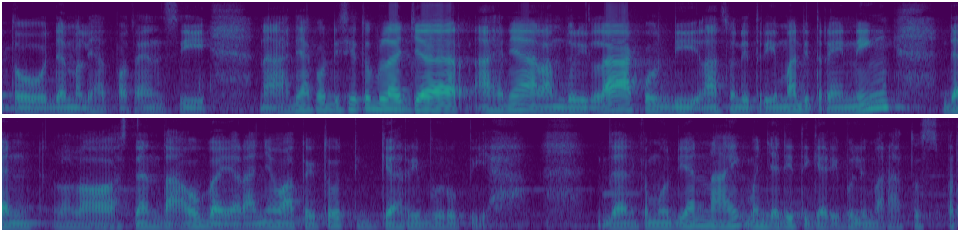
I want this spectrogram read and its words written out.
itu dan melihat potensi. Nah, akhirnya aku di situ belajar. Akhirnya alhamdulillah aku di langsung diterima di training dan lolos dan tahu bayarannya waktu itu 3.000 rupiah. Dan kemudian naik menjadi 3.500 per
